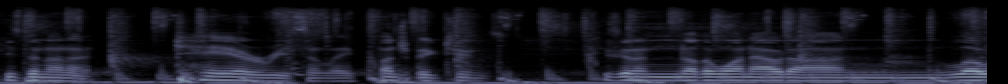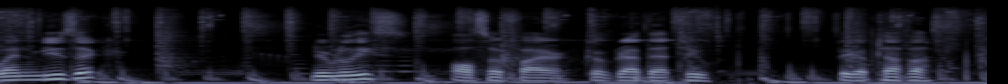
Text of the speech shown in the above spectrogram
He's been on a tear recently. Bunch of big tunes. He's got another one out on Low End Music. New release. Also fire. Go grab that too. Big up Tefa.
